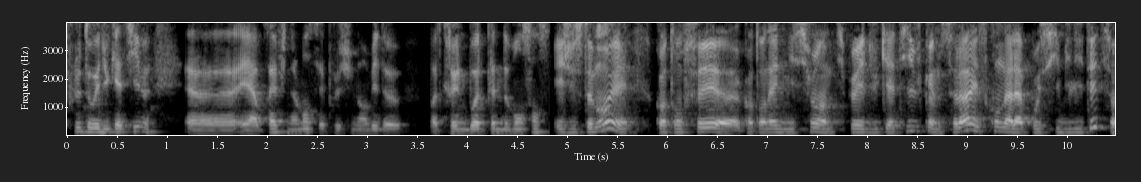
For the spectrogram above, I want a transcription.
plutôt éducative. Euh, et après, finalement, c'est plus une envie de, de créer une boîte pleine de bon sens. Et justement, et quand on fait, euh, quand on a une mission un petit peu éducative comme cela, est-ce qu'on a la possibilité de se,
